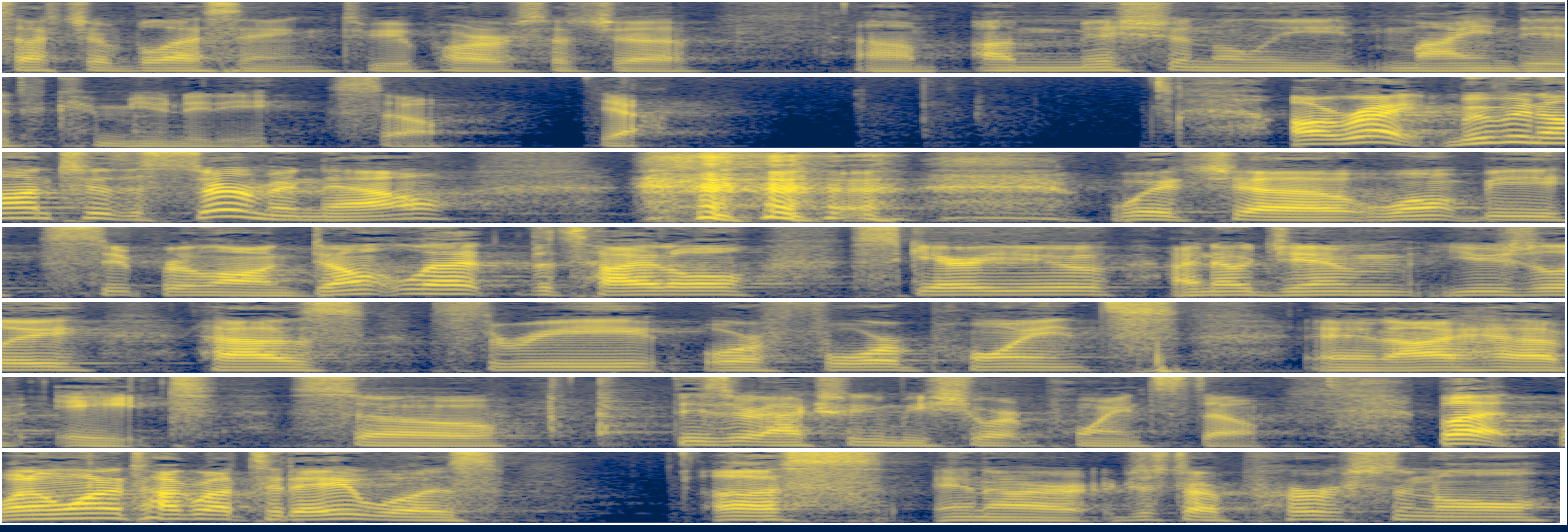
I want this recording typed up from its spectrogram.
such a blessing to be a part of such a, um, a missionally minded community. So, yeah. All right, moving on to the sermon now, which uh, won't be super long. Don't let the title scare you. I know Jim usually has three or four points, and I have eight. So these are actually going to be short points, though. But what I want to talk about today was us and our just our personal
